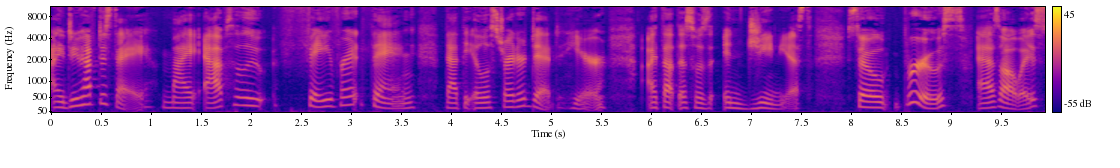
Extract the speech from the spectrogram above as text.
I do have to say, my absolute favorite thing that the illustrator did here, I thought this was ingenious. So, Bruce, as always,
